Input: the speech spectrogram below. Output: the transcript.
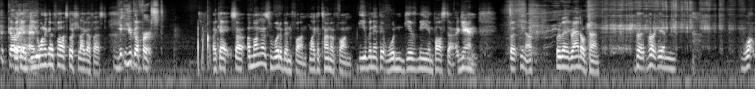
Go, go right okay, ahead. do you want to go first or should I go first? Y- you go first. Okay, so Among Us would have been fun, like a ton of fun, even if it wouldn't give me imposter again. But you know, would have been a grand old time. But fucking, what?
